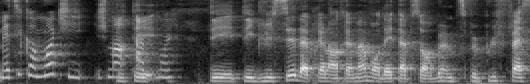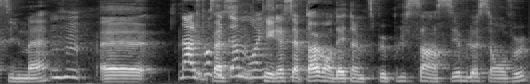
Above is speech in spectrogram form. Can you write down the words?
Mais tu sais, comme moi qui, je m'en... T'es-. Tes, glucides après l'entraînement vont être absorbés un petit peu plus facilement. Mhm. Euh, Dans le fond, parce c'est comme, ouais, Tes récepteurs vont être un petit peu plus sensibles, là, si on veut.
